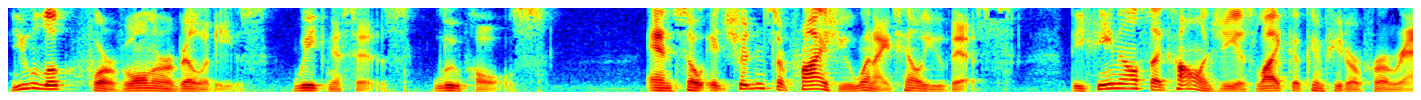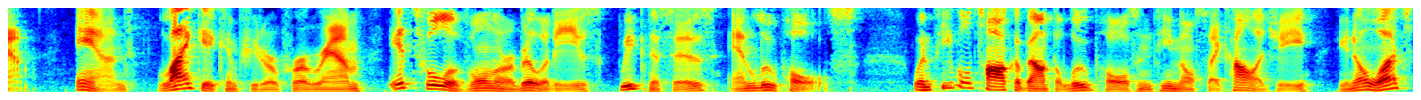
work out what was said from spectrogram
You look for vulnerabilities, weaknesses, loopholes. And so it shouldn't surprise you when I tell you this. The female psychology is like a computer program. And, like a computer program, it's full of vulnerabilities, weaknesses, and loopholes. When people talk about the loopholes in female psychology, you know what?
